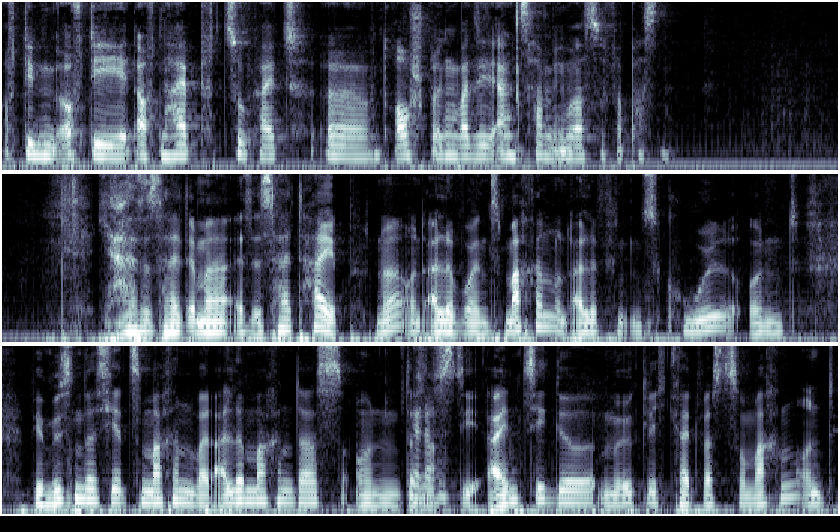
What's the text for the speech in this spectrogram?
auf, den, auf, die, auf den Hype-Zug halt äh, draufspringen, weil sie Angst haben, irgendwas zu verpassen. Ja, es ist halt immer, es ist halt Hype, ne? Und alle wollen es machen und alle finden es cool und wir müssen das jetzt machen, weil alle machen das und das Genau. ist die einzige Möglichkeit, was zu machen und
